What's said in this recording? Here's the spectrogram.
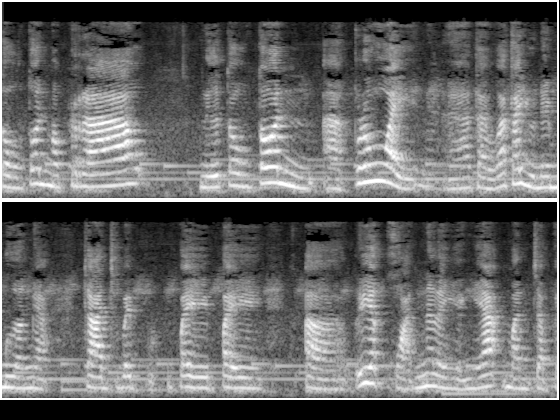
ตรงต้นมะพร้าวหรือตรงต้นกล้วยนะแต่ว่าถ้าอยู่ในเมืองเนี่ยการจะไปไปไปเรียกขวัญอะไรอย่างเงี้ยมันจะไป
